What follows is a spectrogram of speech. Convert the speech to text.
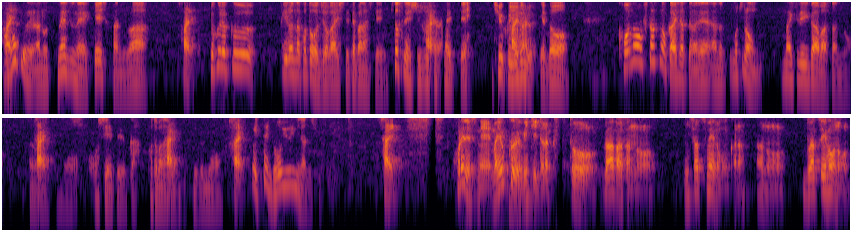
はい僕、あの常々経営者さんには、はい、極力いろんなことを除外して手放して、一つに集中しなさいって、よく言うんですけど、この2つの会社っていうのはね、あのもちろんマイケル・リー・ガーバーさんのはい。教えというか、言葉だと思うんですけれども、はい、これ一体どういう意味なんでしょう？はい。これですね、まあ、よく見ていただくと、ガーバーさんの2冊目の本かな、あの分厚い方の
